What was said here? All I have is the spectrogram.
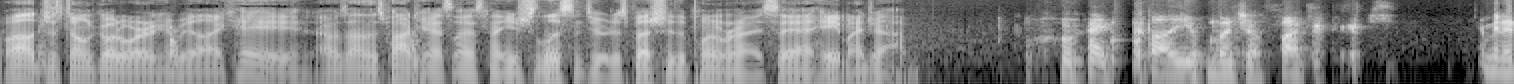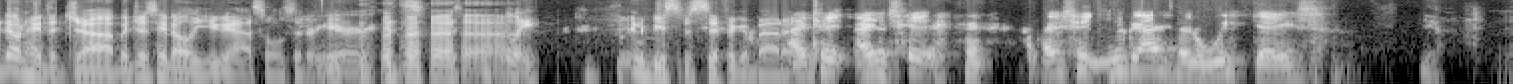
well, just don't go to work and be like, "Hey, I was on this podcast last night. You should listen to it, especially the point where I say I hate my job." I call you a bunch of fuckers. I mean, I don't hate the job. I just hate all you assholes that are here. It's, it's really, I'm going to be specific about it. I hate, I just hate, I just hate you guys on weekdays. Yeah. Yeah.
